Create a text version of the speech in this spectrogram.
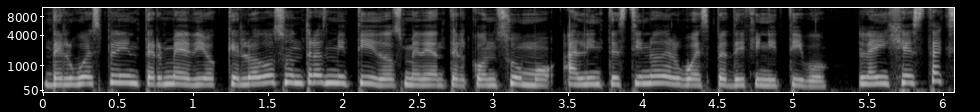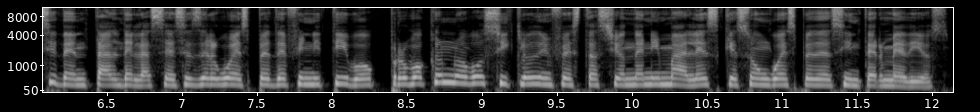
del huésped intermedio que luego son transmitidos mediante el consumo al intestino del huésped definitivo. La ingesta accidental de las heces del huésped definitivo provoca un nuevo ciclo de infestación de animales que son huéspedes intermedios.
